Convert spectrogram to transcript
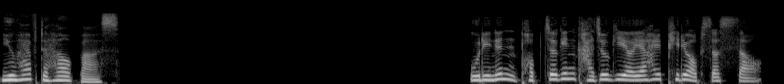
You have to help us. 우리는 법적인 가족이어야 할 필요 없었어.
